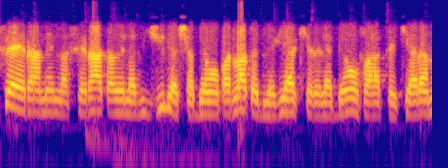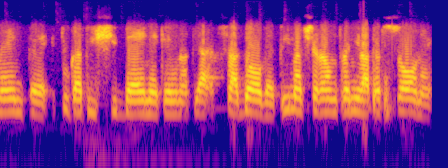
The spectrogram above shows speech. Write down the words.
sera nella serata della vigilia ci abbiamo parlato e due chiacchiere le abbiamo fatte, chiaramente tu capisci bene che è una piazza dove prima c'erano 3.000 persone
